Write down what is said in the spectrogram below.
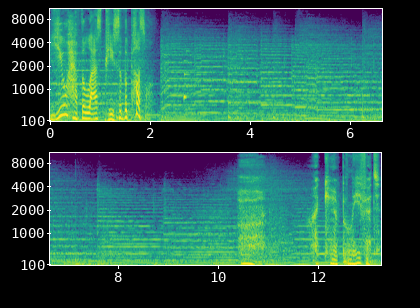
You have the last piece of the puzzle. Can't believe it.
